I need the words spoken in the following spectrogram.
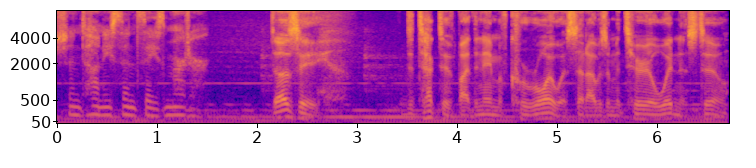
Shintani-sensei's murder. Does he? A detective by the name of Kuroiwa said I was a material witness, too.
